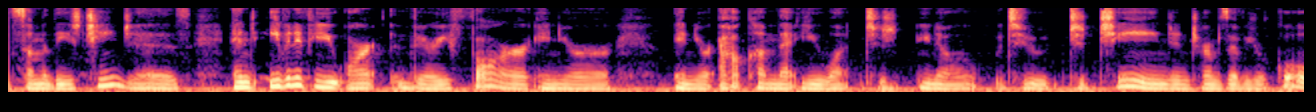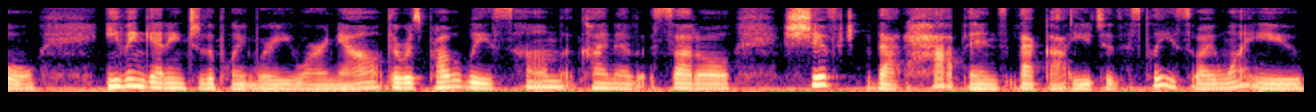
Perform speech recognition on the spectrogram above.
some of these changes. And even if you aren't very far in your in your outcome that you want to you know to to change in terms of your goal even getting to the point where you are now there was probably some kind of subtle shift that happens that got you to this place. So i want you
